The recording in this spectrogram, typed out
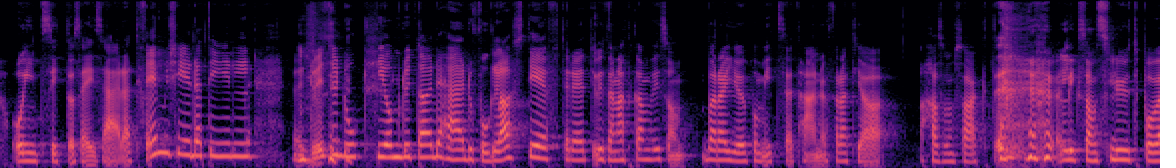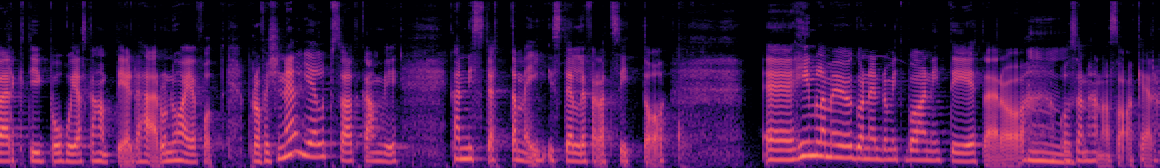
och inte sitta och säga så här att fem skedar till, du är så duktig om du tar det här, du får glass till efterrätt, utan att kan vi som bara göra på mitt sätt här nu för att jag har som sagt liksom slut på verktyg på hur jag ska hantera det här. Och nu har jag fått professionell hjälp, så att kan, vi, kan ni stötta mig istället för att sitta och eh, himla med ögonen då mitt barn inte äter och, mm. och sådana saker.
